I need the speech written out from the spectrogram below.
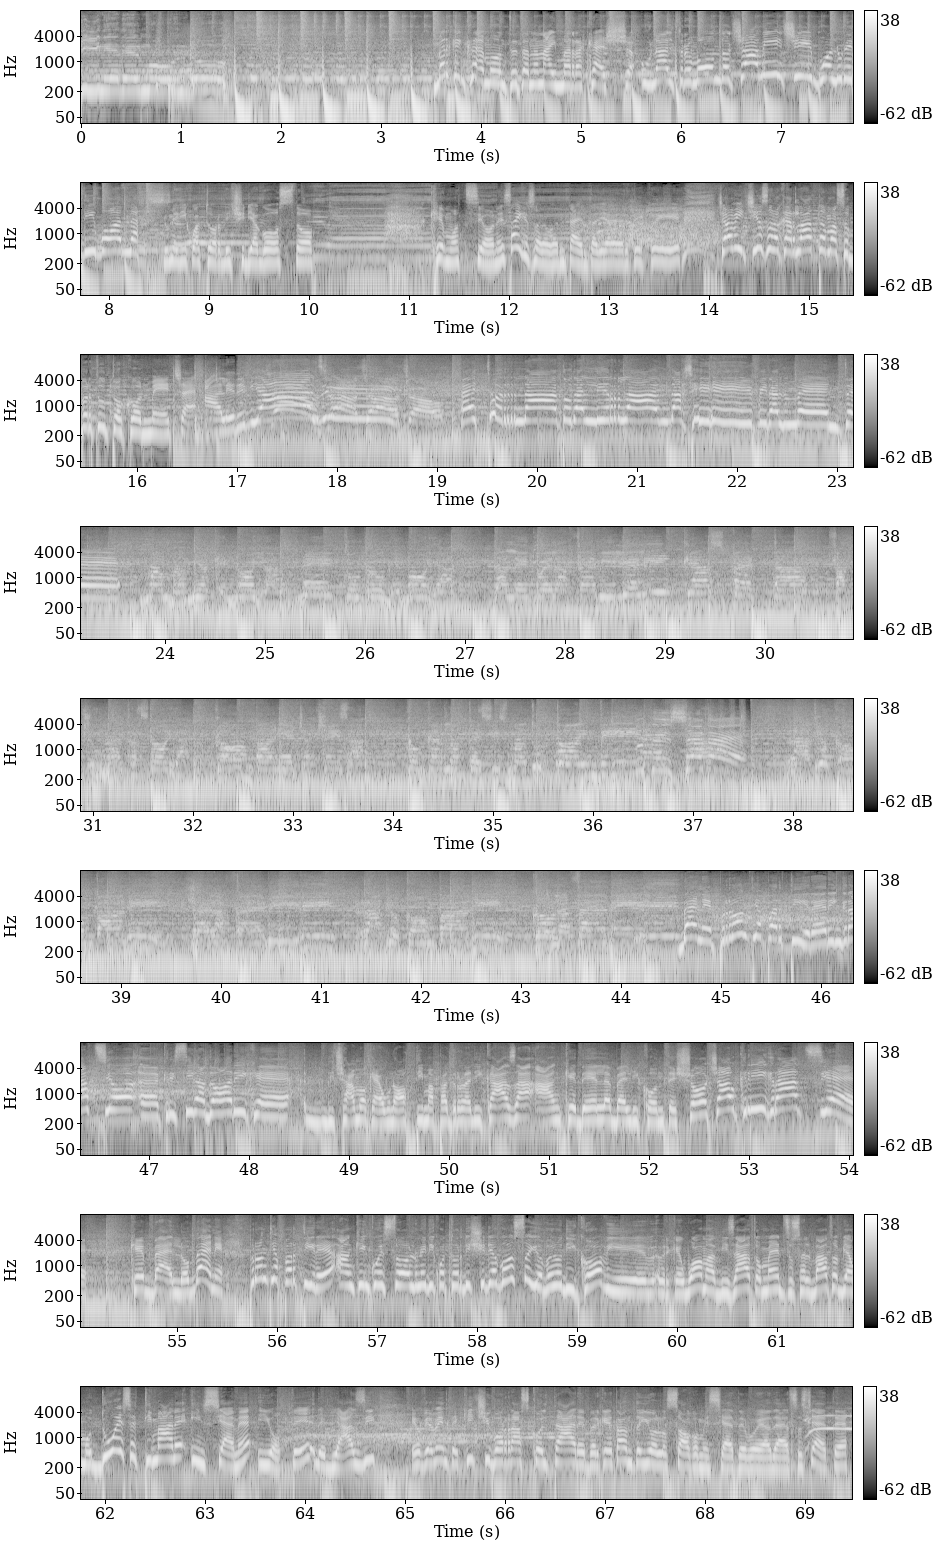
fine del mondo. Merkin Cremont, Tananai Marrakesh, un altro mondo. Ciao amici, buon lunedì, buon lunedì 14 di agosto. Ah, Che emozione, sai che sono contenta di averti qui. Ciao amici, io sono Carlotta, ma soprattutto con me c'è Ale De Biasi. Ciao, ciao, ciao. È tornato dall'Irlanda, sì, finalmente. Mamma mia che noia, metto un promemoria Dalle due la famiglia lì che aspetta Faccio un'altra storia, compagnia è già accesa Con Carlotta e Sisma tutto in diretta Tutti insieme! Radio Company, c'è la family Radio Company, con la family Bene, pronti a partire. Ringrazio eh, Cristina Dori che diciamo che è un'ottima padrona di casa anche del Belli Conte Show. Ciao Cri, grazie! Che bello! Bene, pronti a partire anche in questo lunedì 14 di agosto. Io ve lo dico, vi- perché uomo avvisato, mezzo salvato, abbiamo due settimane insieme, io, te, De Biasi e ovviamente chi ci vorrà ascoltare, perché tanto io lo so come siete voi adesso. Siete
